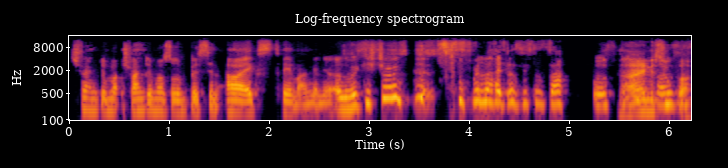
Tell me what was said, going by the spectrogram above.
Schwankt immer, schwankt immer so ein bisschen, aber extrem angenehm. Also wirklich schön. Es tut mir leid, dass ich das sagen muss. Nein, ist super.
